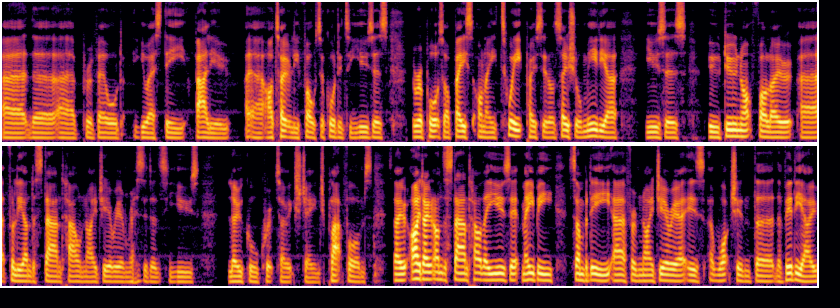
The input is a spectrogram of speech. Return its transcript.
uh, the prevailed USD value. are totally false, according to users. The reports are based on a tweet posted on social media users who do not follow, uh, fully understand how Nigerian residents use local crypto exchange platforms. So I don't understand how they use it. Maybe somebody uh, from Nigeria is uh, watching the, the video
